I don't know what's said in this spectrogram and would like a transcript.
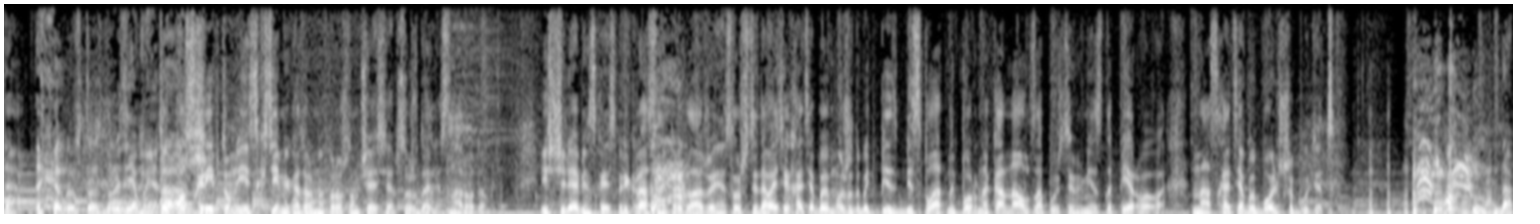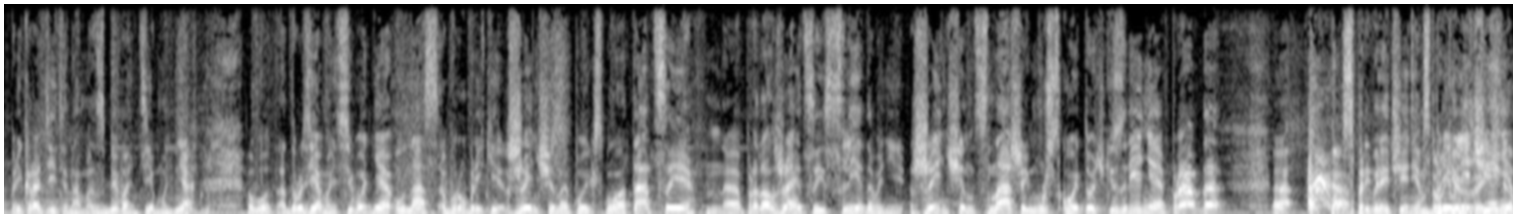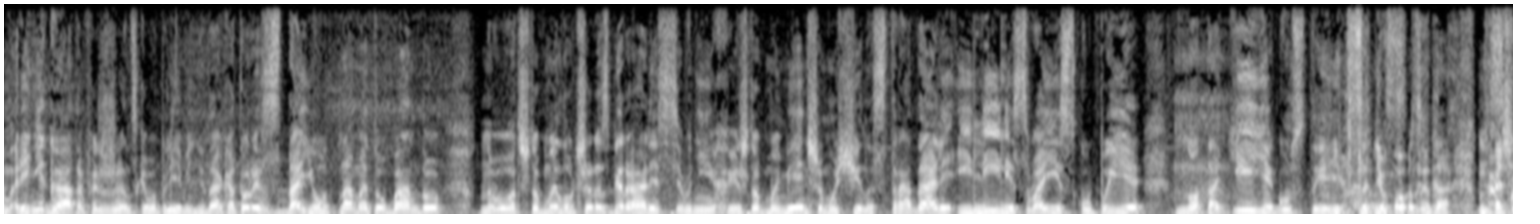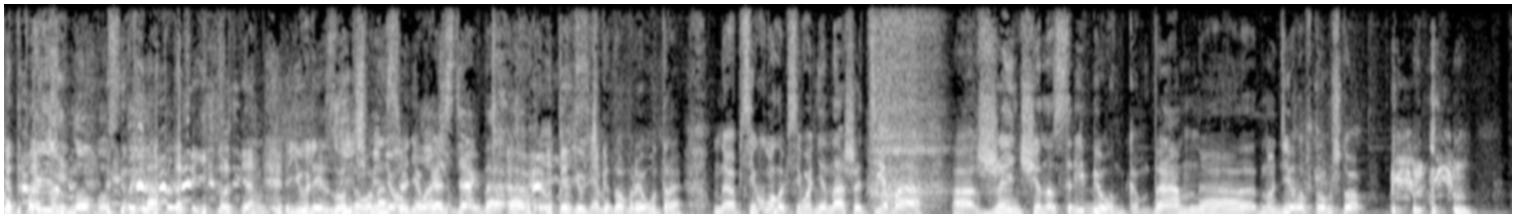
Да, ну что ж, друзья мои. Тут по скриптум есть к теме, которую мы в прошлом часе обсуждали с народом. Из Челябинска есть прекрасное предложение. Слушайте, давайте хотя бы, может быть, без- бесплатный порноканал запустим вместо первого. Нас хотя бы больше будет. Да, прекратите нам сбивать тему дня. Вот, а, друзья мои, сегодня у нас в рубрике «Женщина по эксплуатации» э, продолжается исследование женщин с нашей мужской точки зрения. Правда, С привлечением с других привлечением женщин. ренегатов из женского племени, да, которые сдают нам эту банду, ну вот, чтобы мы лучше разбирались в них, и чтобы мы меньше мужчины страдали и лили свои скупые, но такие густые слезы, да. Значит, дорогие- но густые. друзья, Юлия Зотова у нас сегодня в гостях, да. Юлечка, доброе утро. Психолог. Сегодня наша тема а, женщина с ребенком, да. А, Ну, дело в том, что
